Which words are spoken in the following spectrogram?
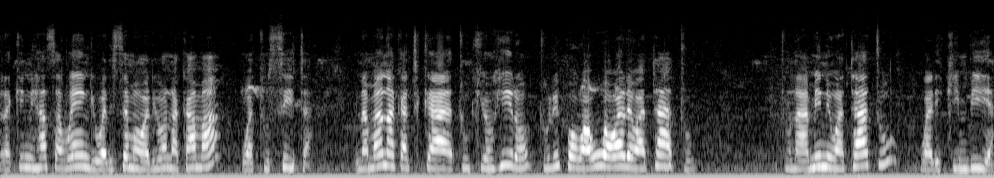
lakini hasa wengi walisema waliona kama watu sita. Ina maana katika tukio hilo tulipowaua wale watatu, tunaamini watatu walikimbia,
